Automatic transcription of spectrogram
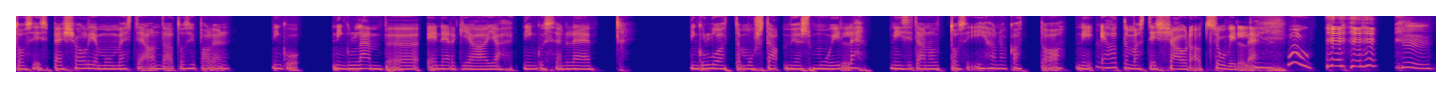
tosi special ja mun mielestä se antaa tosi paljon niin kuin, niin kuin lämpöä, energiaa ja niin kuin silleen, niin kuin luottamusta myös muille, niin sitä on ollut tosi ihana katsoa. Niin ehdottomasti shoutout Suville. Woo! Hmm.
